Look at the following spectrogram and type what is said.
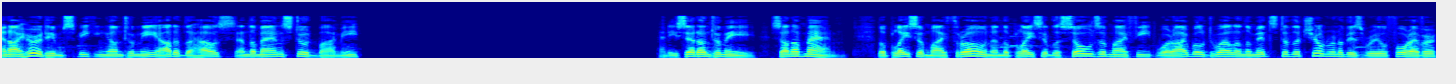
and I heard him speaking unto me out of the house, and the man stood by me. And he said unto me, Son of man, the place of my throne, and the place of the soles of my feet, where I will dwell in the midst of the children of Israel for ever,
